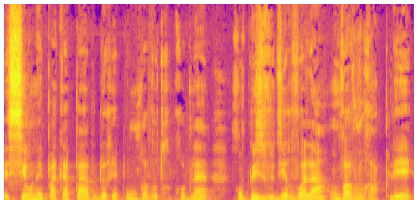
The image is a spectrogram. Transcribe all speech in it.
Et si on n'est pas capable de répondre à votre problème, qu'on puisse vous dire, voilà, on va vous rappeler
